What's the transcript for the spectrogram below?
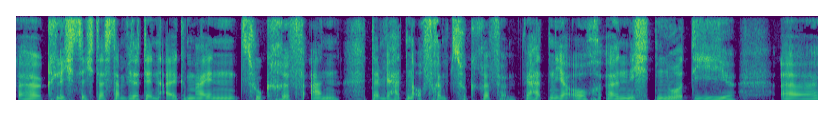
äh, glich sich das dann wieder den allgemeinen Zugriff an, denn wir hatten auch Fremdzugriffe. Wir hatten ja auch äh, nicht nur die äh,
